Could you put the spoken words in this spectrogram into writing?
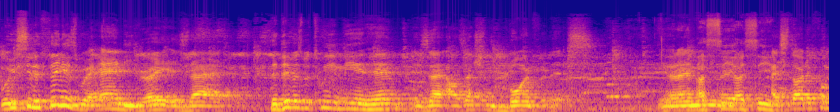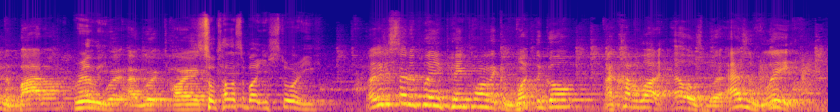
Well, you see, the thing is with Andy, right, is that the difference between me and him is that I was actually born for this. You know what I mean? I see, I see. I started from the bottom. Really? I worked, I worked hard. So tell us about your story. I just started playing ping pong like a month ago. I caught a lot of L's, but as of late, I've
